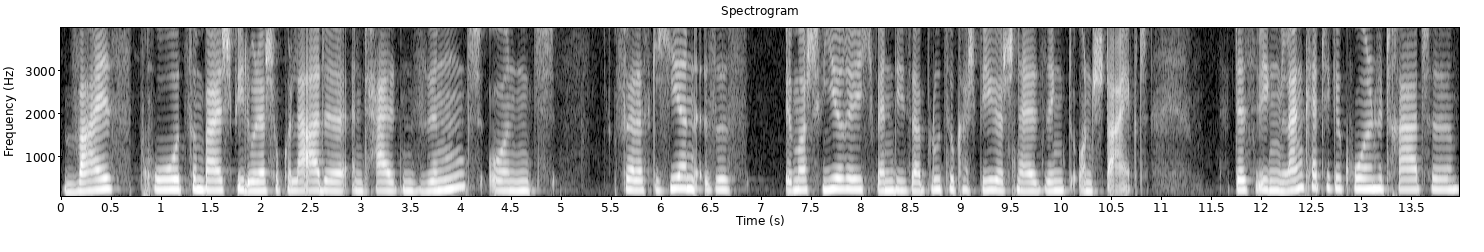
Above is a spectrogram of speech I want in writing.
Weißbrot zum Beispiel oder Schokolade enthalten sind. Und für das Gehirn ist es immer schwierig, wenn dieser Blutzuckerspiegel schnell sinkt und steigt. Deswegen langkettige Kohlenhydrate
